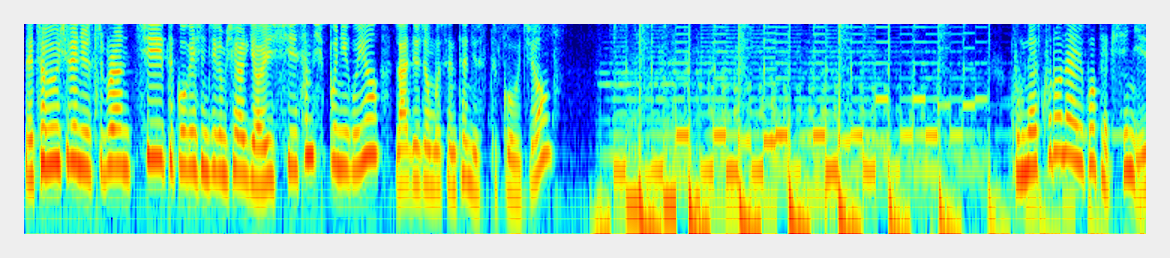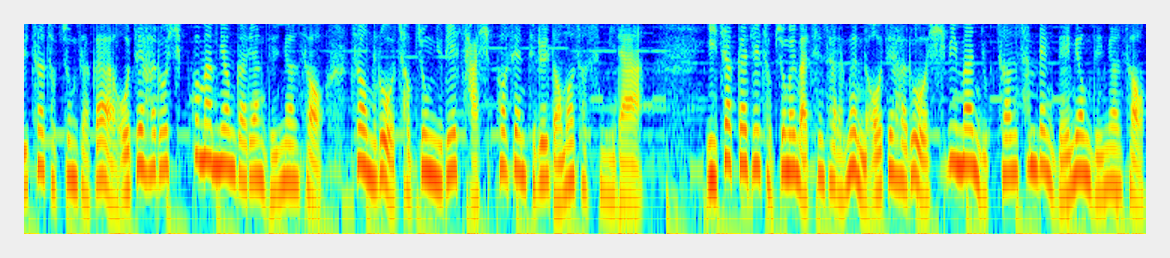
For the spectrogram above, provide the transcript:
네, 정용실의 뉴스 브런치 듣고 계신 지금 시각 10시 30분이고요. 라디오 정보센터 뉴스 듣고 오죠. 국내 코로나19 백신 1차 접종자가 어제 하루 19만 명가량 늘면서 처음으로 접종률이 40%를 넘어섰습니다. 2차까지 접종을 마친 사람은 어제 하루 12만 6,304명 늘면서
